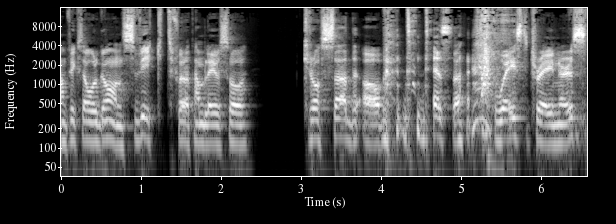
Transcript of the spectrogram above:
Han fick så organsvikt för att han blev så krossad av dessa waist trainers.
